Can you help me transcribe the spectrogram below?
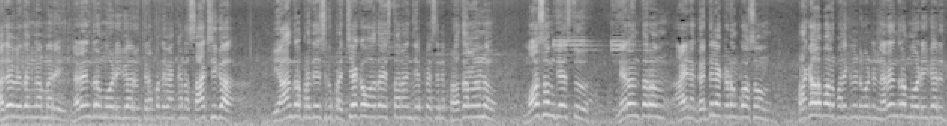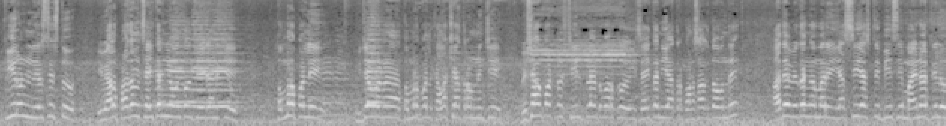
అదేవిధంగా మరి నరేంద్ర మోడీ గారు తిరుపతి వెంకన్న సాక్షిగా ఈ ఆంధ్రప్రదేశ్కు ప్రత్యేక హోదా ఇస్తానని చెప్పేసి ప్రజలను మోసం చేస్తూ నిరంతరం ఆయన గద్దెలెక్కడం కోసం ప్రగల్భాలు పలికినటువంటి నరేంద్ర మోడీ గారి తీరును నిరసిస్తూ ఈవేళ ప్రజలను చైతన్యవంతం చేయడానికి తుమ్మలపల్లి విజయవాడ తుమ్మలపల్లి కళాక్షేత్రం నుంచి విశాఖపట్నం స్టీల్ ప్లాంట్ వరకు ఈ చైతన్య యాత్ర కొనసాగుతూ ఉంది. అదేవిధంగా మరి ఎస్సీ ఎస్టీ బీసీ మైనార్టీలు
